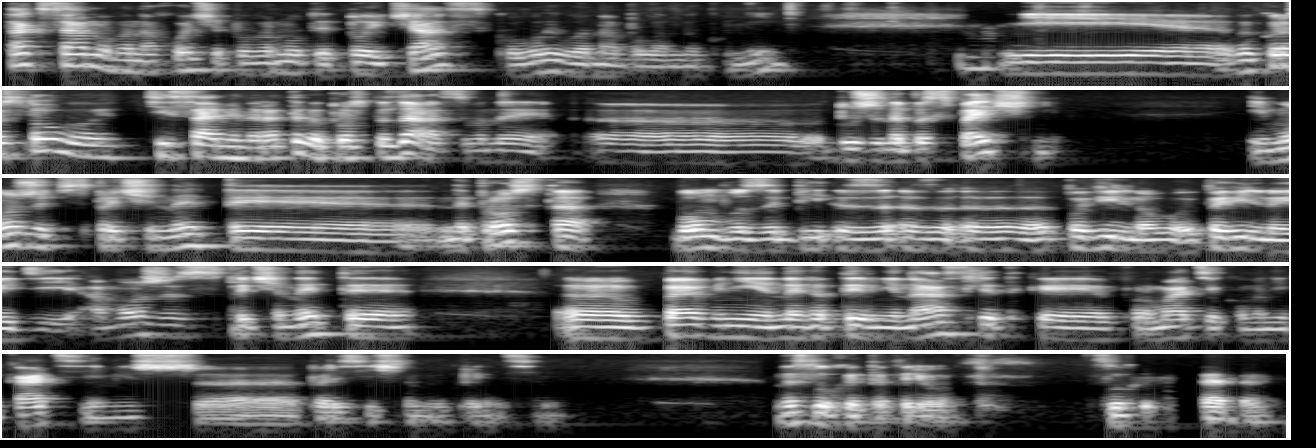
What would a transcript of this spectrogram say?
Так само вона хоче повернути той час, коли вона була на коні. І використовує ті самі наративи. Просто зараз вони е, дуже небезпечні і можуть спричинити не просто бомбу з, з, е, повільного, повільної дії, а може спричинити е, певні негативні наслідки в форматі комунікації між е, пересічними українцями. Не слухайте Феріон, слухайте себе.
